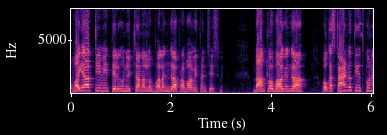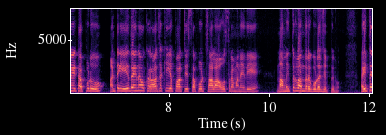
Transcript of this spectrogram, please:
వైఆర్టీవీ తెలుగు న్యూస్ ఛానల్ను బలంగా ప్రభావితం చేసినాయి. దాంట్లో భాగంగా ఒక స్టాండ్ తీసుకునేటప్పుడు అంటే ఏదైనా ఒక రాజకీయ పార్టీ సపోర్ట్ చాలా అవసరం అనేది నా మిత్రులందరూ కూడా చెప్పారు అయితే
